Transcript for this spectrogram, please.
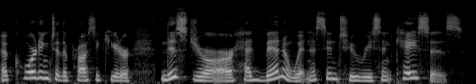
According to the prosecutor, this juror had been a witness in two recent cases.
